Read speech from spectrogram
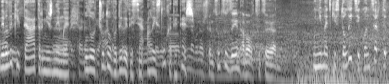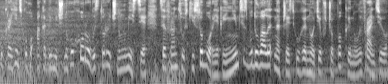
Невеликий театр між ними. Було чудово дивитися, але й слухати теж. У німецькій столиці концерти українського академічного хору в історичному місці. Це французький собор, який німці збудували на честь гугенотів, що покинули Францію.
